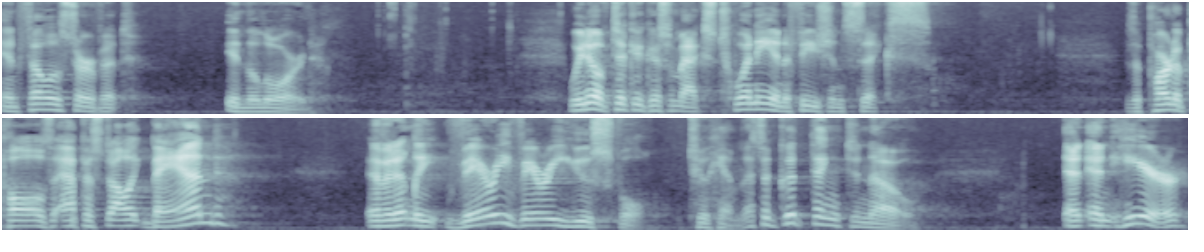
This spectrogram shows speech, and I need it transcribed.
and fellow servant in the Lord. We know of Tychicus from Acts 20 and Ephesians 6 is a part of Paul's apostolic band, evidently very, very useful to him. That's a good thing to know. And, and here,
